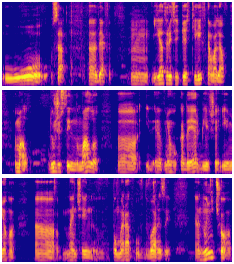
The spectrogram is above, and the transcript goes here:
Воу. Все. Е, Дефет. Я 35 кілів наваляв. Мало. Дуже сильно мало. Е, е, В нього КДР більше, і в нього менше він помирав в два рази. Ну нічого.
